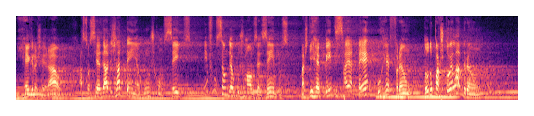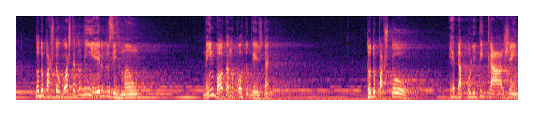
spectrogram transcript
Em regra geral, a sociedade já tem alguns conceitos em função de alguns maus exemplos, mas de repente sai até o refrão: todo pastor é ladrão, todo pastor gosta do dinheiro dos irmãos, nem bota no português, né? Todo pastor é da politicagem,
